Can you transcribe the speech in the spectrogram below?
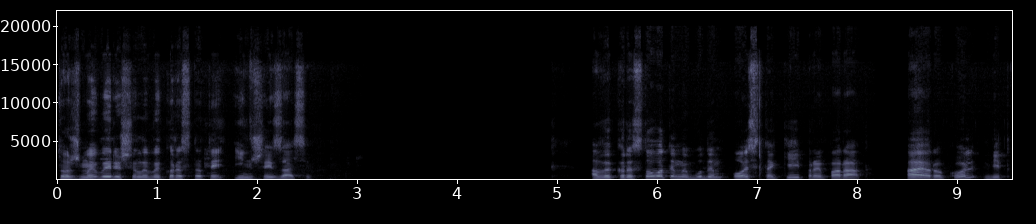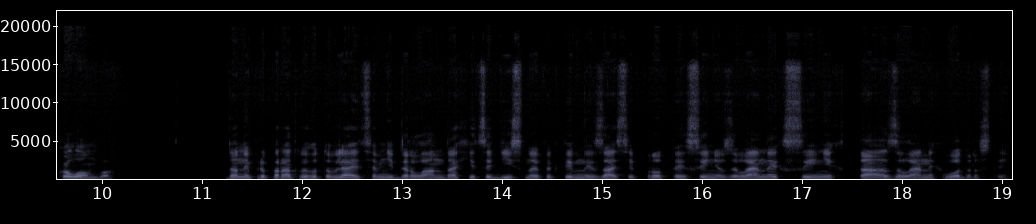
Тож ми вирішили використати інший засіб. А використовувати ми будемо ось такий препарат аероколь від Коломбо. Даний препарат виготовляється в Нідерландах і це дійсно ефективний засіб проти синьо-зелених, синіх та зелених водоростей.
